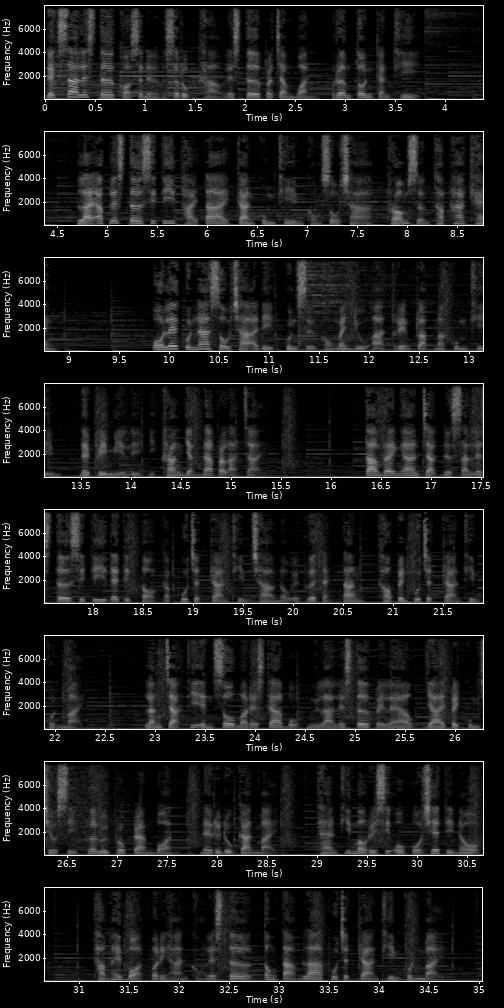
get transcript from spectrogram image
เด็กซ่าเลสเตอร์ขอเสนอสรุปข่าวเลสเตอร์ประจำวันเริ่มต้นกันที่ไลอัพเลสเตอร์ซิตี้ภายใต้การคุมทีมของโซชา พร้อมเสริมทัพ 5 แข้ง โอเลกุนนาโซชาอดีตกุนซือของแมนยูอาจเตรียมกลับมาคุมทีมในพรีเมียร์ลีกอีกครั้งอย่างน่าประหลาดใจ ตามรายงานจากเดอะซันเลสเตอร์ซิตี้ได้ติดต่อกับผู้จัดการทีมชาวนอร์เวย์เพื่อแต่งตั้ง เขาเป็นผู้จัดการทีมคนใหม่ หลังจากที่เอนโซมาเรสกาโบกมือลาเลสเตอร์ไปแล้วย้ายไปคุมเชลซีเพื่อลุยโปรแกรมบอลในฤดูกาลใหม่ แทนที่มาริซิโอโปเชติโนทำให้บอร์ดบริหารของเลสเตอร์ต้องตามล่าผู้จัดการทีมคนใหม่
